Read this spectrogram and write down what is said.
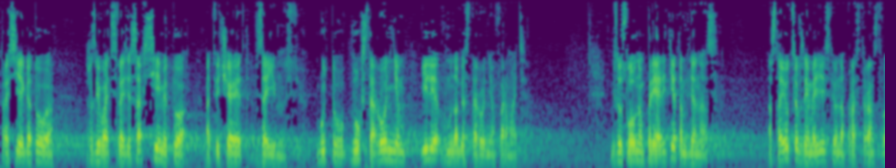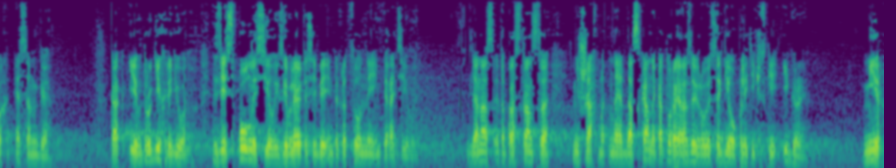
Россия готова развивать связи со всеми, кто отвечает взаимностью, будь то в двухстороннем или в многостороннем формате. Безусловным приоритетом для нас остается взаимодействие на пространствах СНГ – как и в других регионах, здесь с полной силой заявляют о себе интеграционные императивы. Для нас это пространство не шахматная доска, на которой разыгрываются геополитические игры. Мир,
